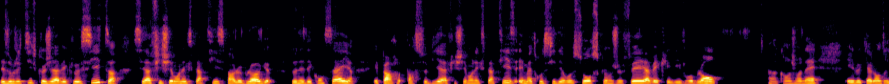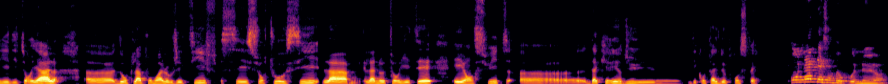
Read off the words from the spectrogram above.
les objectifs que j'ai avec le site, c'est afficher mon expertise par le blog, donner des conseils et par ce biais afficher mon expertise et mettre aussi des ressources comme je fais avec les livres blancs hein, quand j'en ai, et le calendrier éditorial. Euh, donc là, pour moi, l'objectif, c'est surtout aussi la, notoriété et ensuite euh, d'acquérir des contacts de prospects. On est des entrepreneurs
